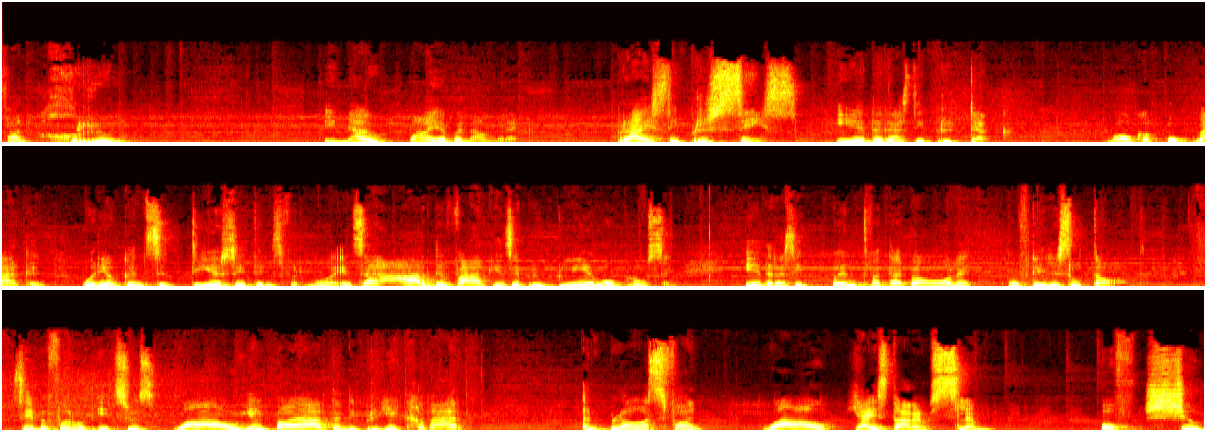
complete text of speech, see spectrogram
van groei. En nou baie belangrik. Prys die proses eerder as die produk. Maak 'n opmerking oor jou kind se deursettingsvermoë en sy harde werk en sy probleemoplossing eerder as die punt wat hy behaal het of die resultaat. Sê byvoorbeeld iets soos: "Wow, jy het baie hard aan die projek gewerk." In plaas van "Wow, jy's darm slim." Of "Sjoe,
